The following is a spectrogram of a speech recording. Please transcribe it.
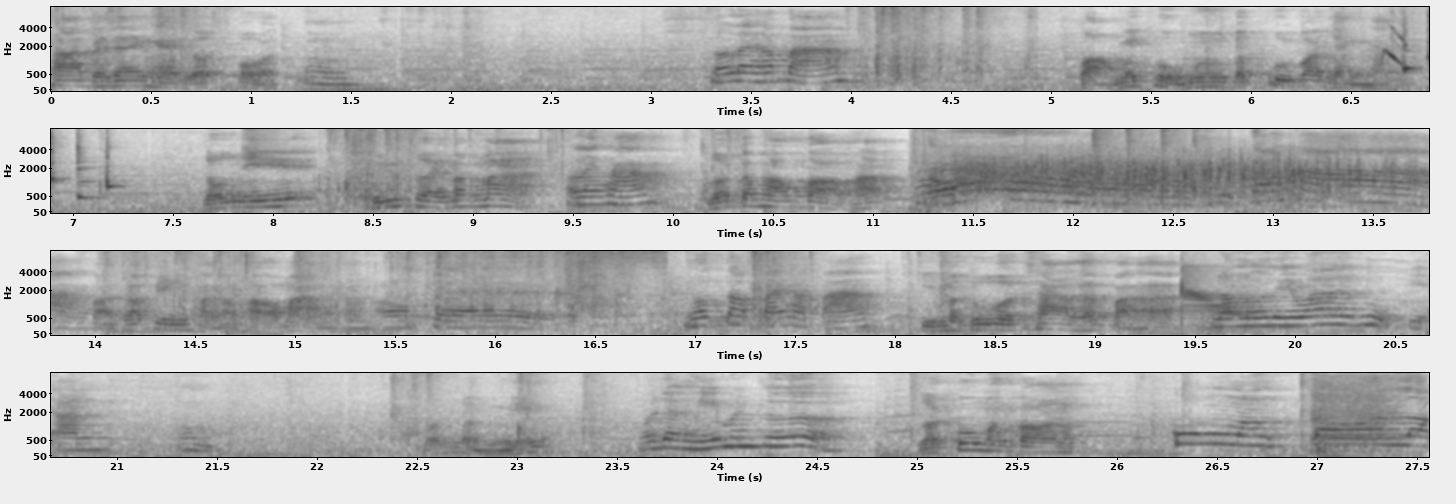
พลาดไปได้ไงรถโปรดอืมรถอะไรครับป๋าบอกไม่ถูกไมึงจะพูดว่ายังไง รถนี้คุ้นเคยมากอะไรคะๆรถกะเพรากรอบครับโอ้ถูกต้องค่ะ ป๋าชอบกินผัดกะเพรามากนะครับ โอเครถต่อไปค่ะป๋ากินมาทุกรสชาติแล้วป๋าลองดูซิว่าจะถูกกี่อันอืมรสอย่างนี้รถอย่างนี้มันคือ รสกุ้งมังกร กุ้งมังกรเหรอ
